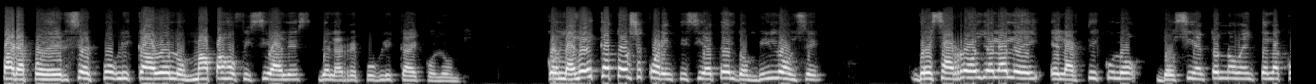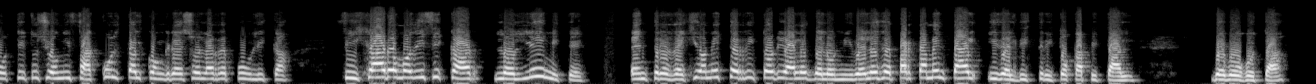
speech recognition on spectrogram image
para poder ser publicados los mapas oficiales de la República de Colombia. Con la ley 1447 del 2011, desarrolla la ley el artículo 290 de la Constitución y faculta al Congreso de la República fijar o modificar los límites entre regiones territoriales de los niveles departamental y del distrito capital de Bogotá.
